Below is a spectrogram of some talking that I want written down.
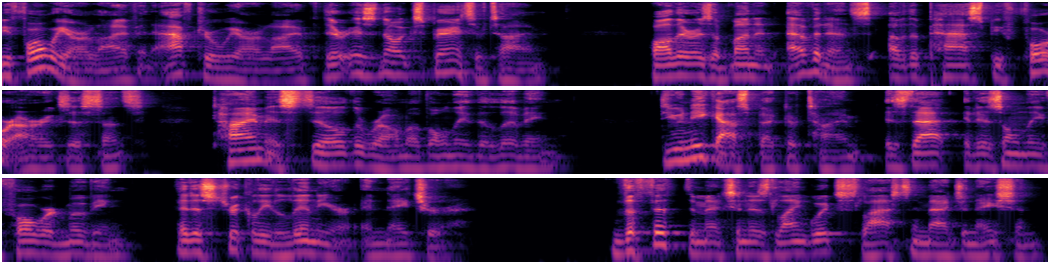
Before we are alive and after we are alive, there is no experience of time. While there is abundant evidence of the past before our existence, time is still the realm of only the living. The unique aspect of time is that it is only forward moving, it is strictly linear in nature. The fifth dimension is language slash imagination.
